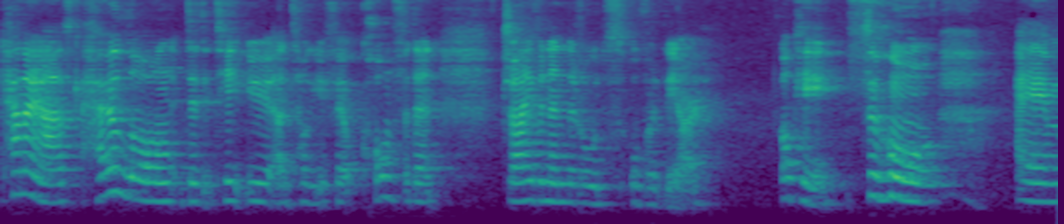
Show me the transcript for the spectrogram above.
can i ask how long did it take you until you felt confident driving in the roads over there? Okay so um,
